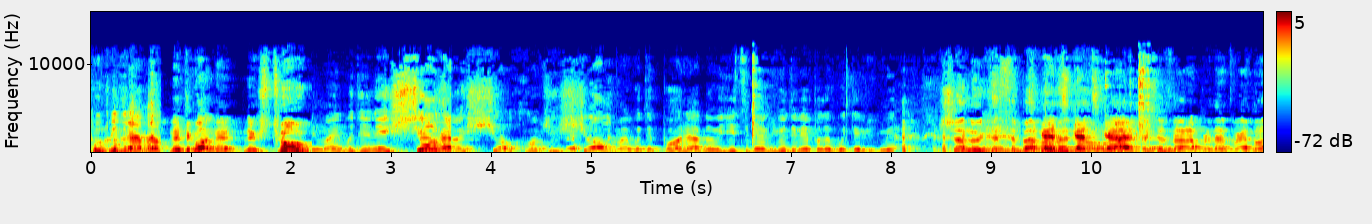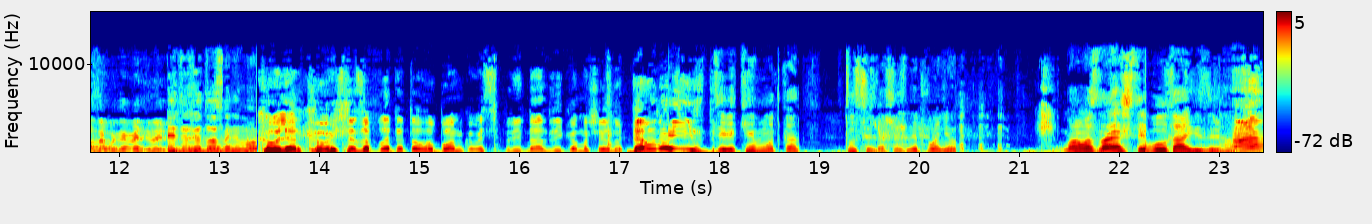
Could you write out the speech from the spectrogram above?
по- під ребра. Не тако, не, не щов! Має бути не щолк, а щолк, хлопче, щолк. Має бути порядно. Ведіть себе, як люди випили, будьте людьми. Шануйте себе, Чекай, чекай, чекай, це що зараз прийде твоя доза, буде виділити. Ти дуже досвід не мав. Кавалерка вийшла заплати того бомка, ви спліть на Андрійка машину. Де воно їздить? Який мутка тусиш, я щось не поняв. Мама, знаєш, ти в болота їздиш? А?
